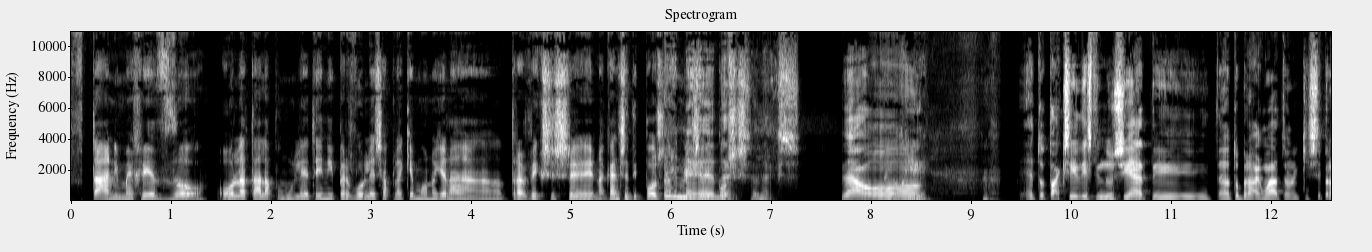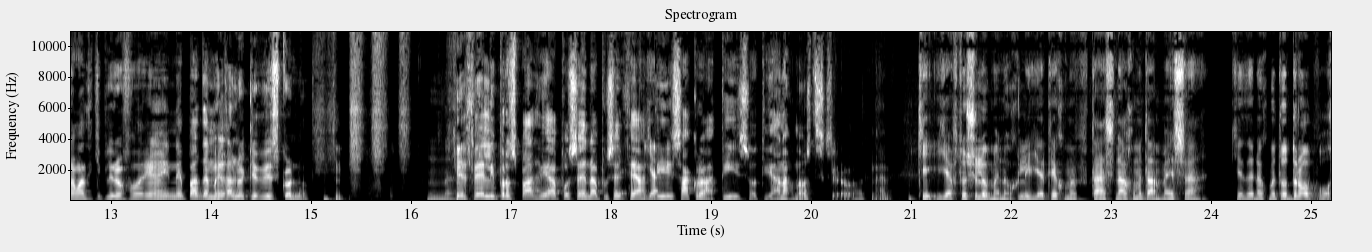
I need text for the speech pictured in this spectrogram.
Φτάνει μέχρι εδώ. Όλα τα άλλα που μου λέτε είναι υπερβολές απλά και μόνο για να τραβήξεις, ε, να κάνεις εντυπώσεις. Ε, ναι, εντάξει. εντάξει. Ναι, ο... ε, το ταξίδι στην ουσία των πραγμάτων και σε πραγματική πληροφορία είναι πάντα μεγάλο και δύσκολο. Ναι. και θέλει προσπάθεια από σένα που είσαι θεατή, για... ακροατής, ότι αναγνώστης, ξέρω. Ναι. Και γι' αυτό σου λέω με ενοχλεί, γιατί έχουμε φτάσει να έχουμε τα μέσα και δεν έχουμε τον τρόπο.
